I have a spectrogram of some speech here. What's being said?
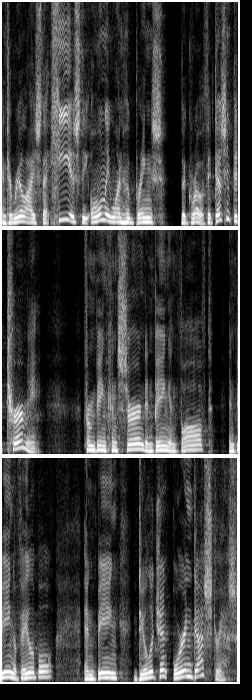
And to realize that he is the only one who brings the growth. It doesn't deter me from being concerned and being involved and being available and being diligent or industrious.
